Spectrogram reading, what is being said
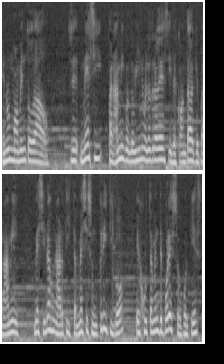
en un momento dado. Entonces, Messi, para mí, cuando vino la otra vez y les contaba que para mí Messi no es un artista, Messi es un crítico, es justamente por eso, porque es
